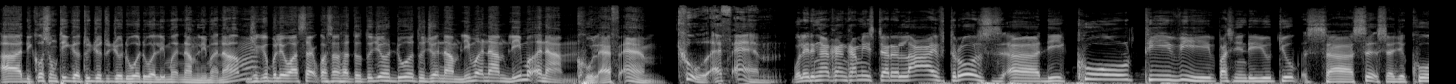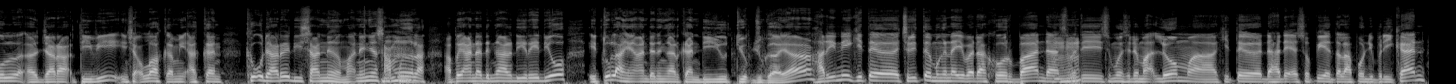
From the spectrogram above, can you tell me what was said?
uh, di 0377225656. Juga boleh WhatsApp 0172765656. Cool FM. Cool FM. Boleh dengarkan kami secara live terus uh, di Cool TV pastinya di YouTube uh, search saja Cool uh, Jarak TV insyaallah kami akan ke udara di sana maknanya samalah hmm. apa yang anda dengar di radio itulah yang anda dengarkan di YouTube juga ya Hari ini kita cerita mengenai ibadah korban dan mm-hmm. seperti semua sudah maklum uh, kita dah ada SOP yang telah pun diberikan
